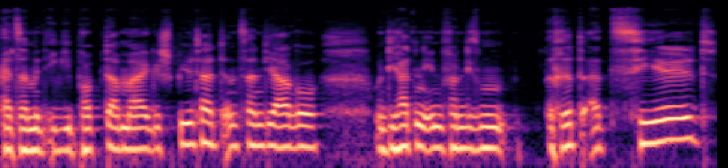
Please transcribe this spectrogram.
als er mit Iggy Pop da mal gespielt hat in Santiago. Und die hatten ihn von diesem Ritt erzählt,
